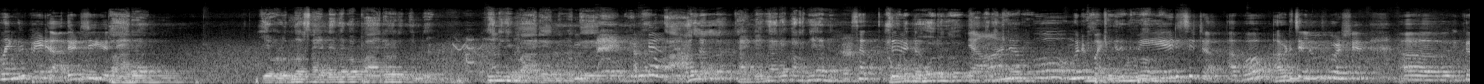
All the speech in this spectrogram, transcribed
ഭയങ്കര പേടിയാണ് ആദ്യമായിട്ട് ചെയ്യല്ലേ എവിടുന്ന സൈഡിൽ നിന്നൊക്കെ പാര വരുന്നുണ്ട്. എനിക്ക് പാരയൊന്നും അല്ലല്ല. ഞാനപ്പോൾ അങ്ങനെ ഭയങ്കര പേടിച്ചിട്ടാ. അപ്പോൾ അവിടെ ചെല്ലുമ്പോ പക്ഷേ ഇക്ക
